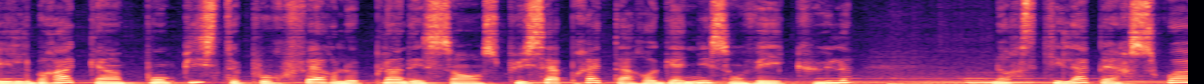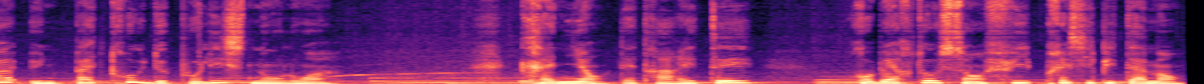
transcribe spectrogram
il braque un pompiste pour faire le plein d'essence, puis s'apprête à regagner son véhicule lorsqu'il aperçoit une patrouille de police non loin. Craignant d'être arrêté, Roberto s'enfuit précipitamment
